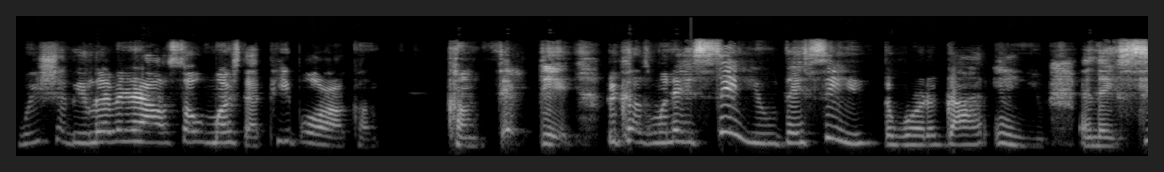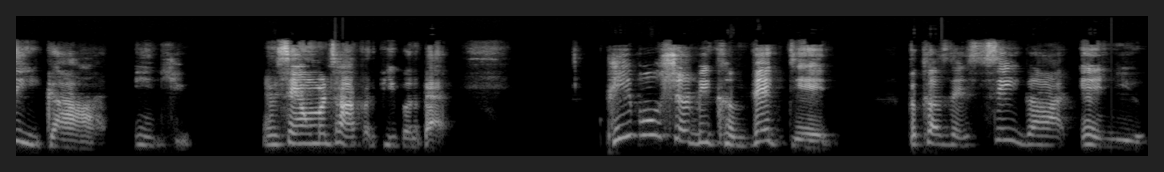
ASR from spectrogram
We should be living it out so much that people are convicted because when they see you, they see the word of God in you and they see God in you. Let me say it one more time for the people in the back. People should be convicted because they see God in you.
